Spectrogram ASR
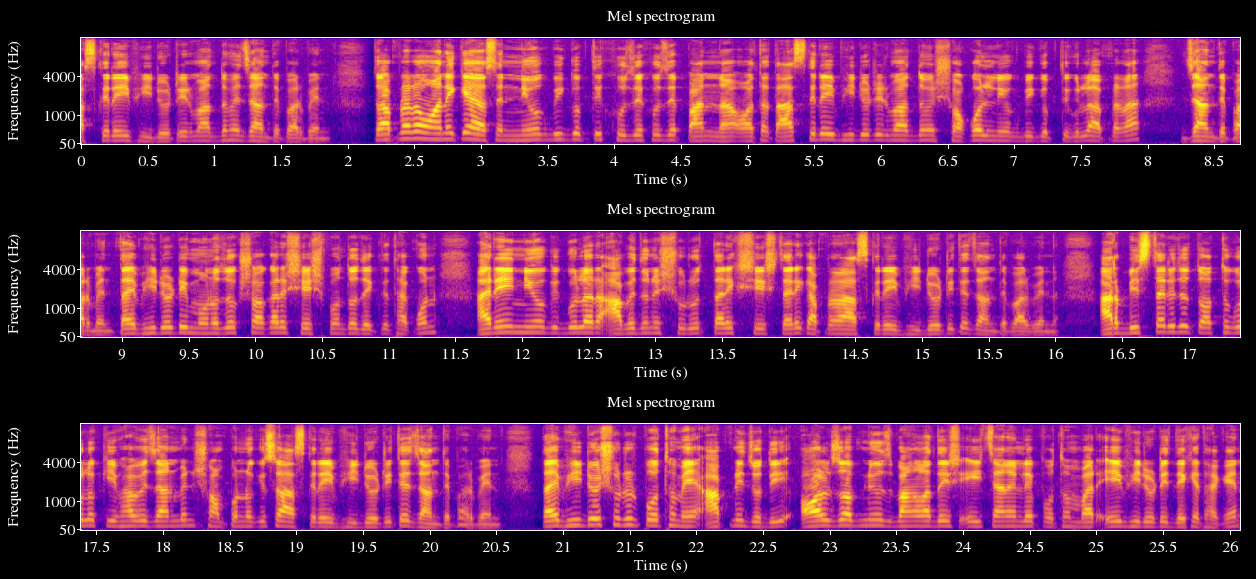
আজকের এই ভিডিওটির মাধ্যমে জানতে পারবেন। তো আপনারা অনেকে আছেন, নিয়োগ বিজ্ঞপ্তি খুঁজে খুঁজে পান না, অর্থাৎ আজকের এই ভিডিওটির মাধ্যমে সকল নিয়োগ বিজ্ঞপ্তিগুলো আপনারা জানতে পারবেন। তাই ভিডিওটি মনোযোগ সহকারে শেষ পর্যন্ত দেখতে থাকুন আর এই নিয়োগগুলোর আবেদনের শুরুর তারিখ, শেষ তারিখ আপনারা আজকের এই ভিডিওটিতে জানতে পারবেন। আর বিস্তারিত তথ্যগুলো কীভাবে জানবেন, সম্পূর্ণ কিছু আজকের এই ভিডিওটিতে জানতে পারবেন। তাই ভিডিও শুরুর প্রথমে আপনি যদি অল জব নিউজ বাংলাদেশ এই চ্যানেলে প্রথমবার এই ভিডিওটি দেখে থাকেন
